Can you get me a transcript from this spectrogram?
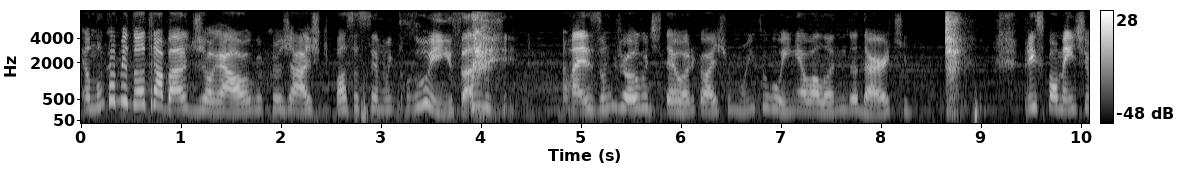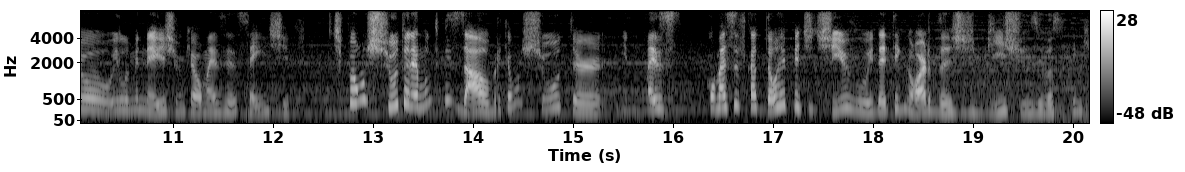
eu nunca me dou o trabalho de jogar algo que eu já acho que possa ser muito ruim, sabe? Mas um jogo de terror que eu acho muito ruim é o Alone in the Dark. Principalmente o Illumination, que é o mais recente. Tipo, é um shooter, é muito bizarro, porque é um shooter, mas começa a ficar tão repetitivo, e daí tem hordas de bichos, e você tem que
